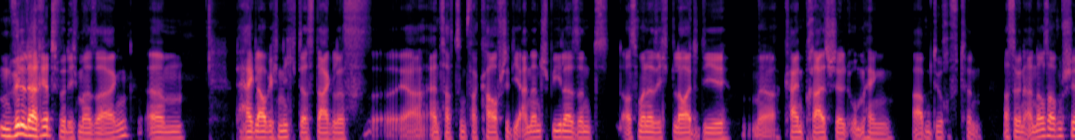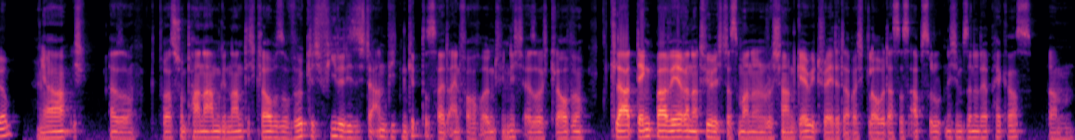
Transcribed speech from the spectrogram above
ein wilder Ritt, würde ich mal sagen. Ähm, daher glaube ich nicht, dass Douglas äh, ja, ernsthaft zum Verkauf steht. Die anderen Spieler sind aus meiner Sicht Leute, die ja, kein Preisschild umhängen haben dürften. Hast du ein anderes auf dem Schirm? Ja, ich, also du hast schon ein paar Namen genannt. Ich glaube, so wirklich viele, die sich da anbieten, gibt es halt einfach auch irgendwie nicht. Also ich glaube, klar, denkbar wäre natürlich, dass man einen Rashawn Gary tradet, aber ich glaube, das ist absolut nicht im Sinne der Packers. Ähm,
